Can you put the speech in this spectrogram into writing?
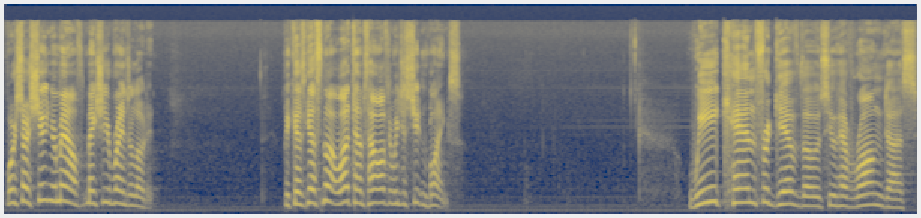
Before you start shooting your mouth, make sure your brains are loaded. Because guess not, a lot of times, how often are we just shooting blanks? We can forgive those who have wronged us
